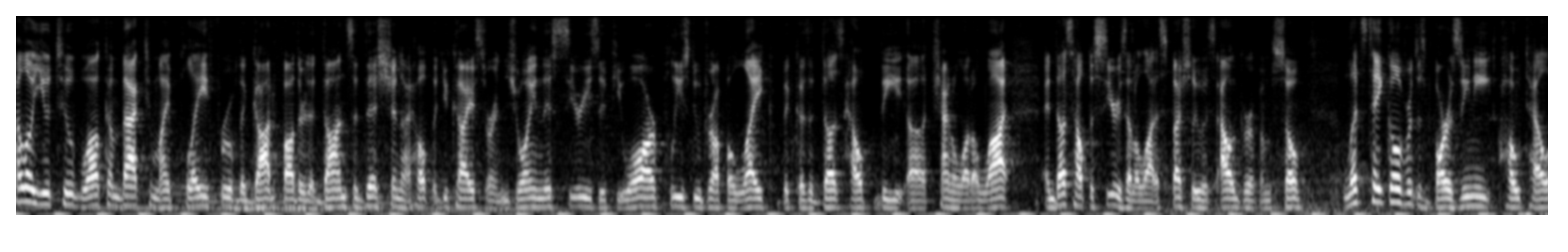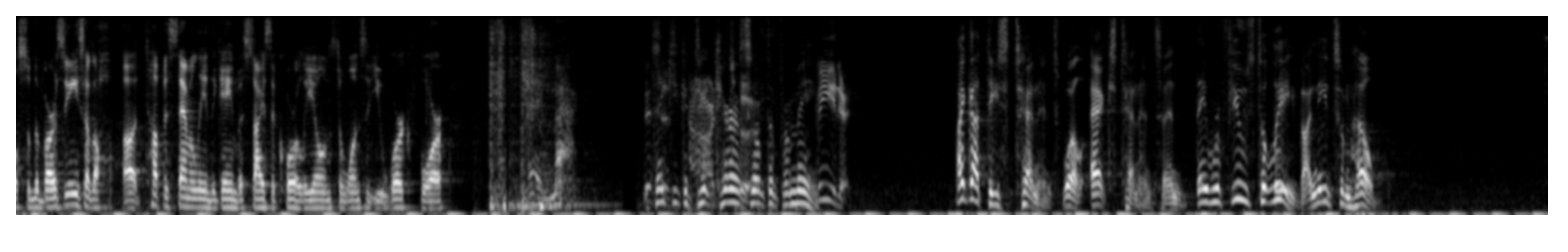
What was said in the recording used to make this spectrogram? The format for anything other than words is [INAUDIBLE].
Hello YouTube, welcome back to my playthrough of The Godfather The Don's Edition. I hope that you guys are enjoying this series. If you are, please do drop a like because it does help the uh, channel out a lot and does help the series out a lot, especially with its algorithm. So let's take over this Barzini hotel. So the Barzinis are the uh, toughest family in the game besides the Corleones, the ones that you work for. Hey, Mac. You This think you could take care of something for me? Beat it. I got these tenants, well, ex-tenants, and they refuse to leave. I need some help.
